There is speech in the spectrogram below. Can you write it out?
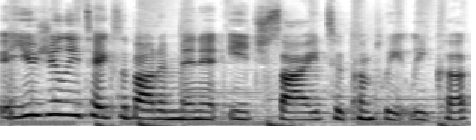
It usually takes about a minute each side to completely cook.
